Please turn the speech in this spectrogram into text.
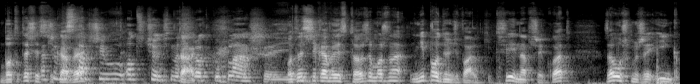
bo to też jest Znaczy ciekawe, wystarczy ją odciąć na Tak. środku planszy. I... bo też ciekawe jest to, że można nie podjąć walki, czyli na przykład, załóżmy, że Ink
